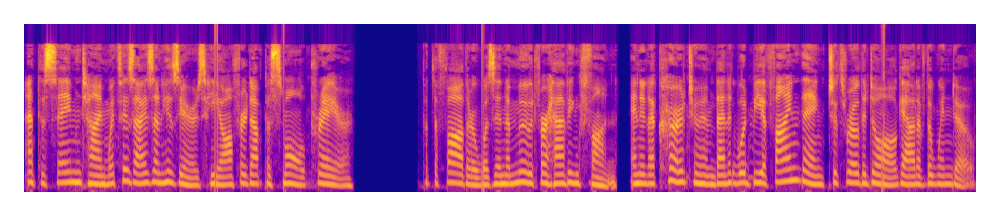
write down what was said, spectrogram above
At the same time with his eyes and his ears he offered up a small prayer. But the father was in a mood for having fun, and it occurred to him that it would be a fine thing to throw the dog out of the window.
